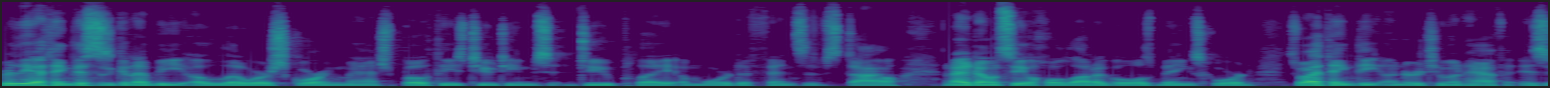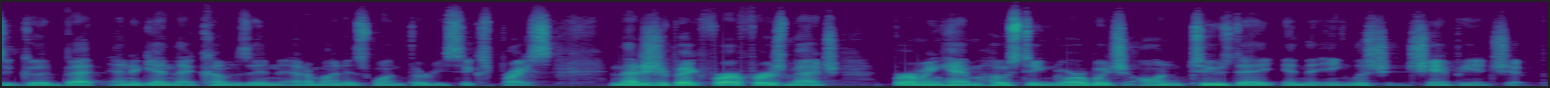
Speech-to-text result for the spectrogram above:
Really, I think this is going to be a lower scoring match. Both these two teams do play a more defensive style, and I don't see a whole lot of goals being scored. So I think the under 2.5 is a good bet, and again, that comes in at a minus 136 price. And that is your pick for our first match Birmingham hosting Norwich on Tuesday in the English Championship.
